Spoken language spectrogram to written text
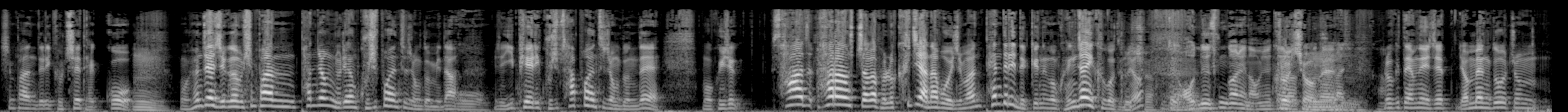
심판들이 교체됐고 음. 뭐 현재 지금 심판 판정률이 한 90% 정도입니다. 오. 이제 EPL이 94% 정도인데 뭐 그 이제 사, 사라는 숫자가 별로 크지 않아 보이지만 팬들이 느끼는 건 굉장히 크거든요. 그렇죠. 근데 어느 순간에 나오냐에 따라 그렇죠, 네. 달라지니까. 그렇기 때문에 이제 연맹도 좀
